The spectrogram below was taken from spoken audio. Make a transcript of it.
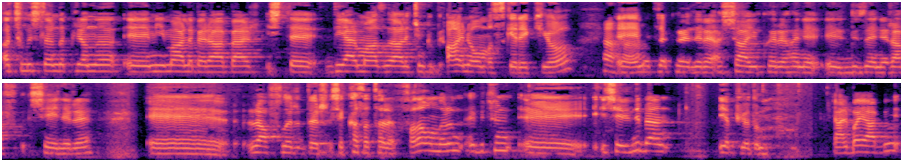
açılışlarında planı e, mimarla beraber işte diğer mağazalarla çünkü aynı olması gerekiyor e, metrekareleri aşağı yukarı hani e, düzeni raf şeyleri e, raflarıdır işte kasa tarafı falan onların e, bütün e, içeriğini ben yapıyordum. Yani bayağı bir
